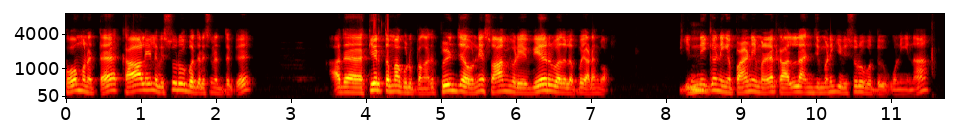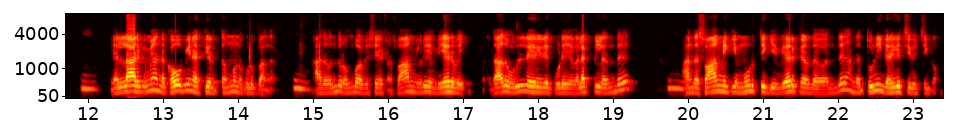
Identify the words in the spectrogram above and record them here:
கோமனத்தை காலையில விஸ்வரூப தரிசனத்துக்கு அதை தீர்த்தமா கொடுப்பாங்க அதை பிழிஞ்ச உடனே சுவாமியுடைய வேர்வு அதுல போய் அடங்கும் இன்னைக்கும் நீங்க பழனி மலையில காலைல அஞ்சு மணிக்கு விஸ்வரூபத்துக்கு போனீங்கன்னா. எல்லாருக்குமே அந்த கௌபீன தீர்த்தம்னு ஒன்று கொடுப்பாங்க. அது வந்து ரொம்ப விசேஷம் சுவாமியுடைய வேர்வை அதாவது உள்ள எரியக்கூடிய விளக்குல இருந்து ம். அந்த சுவாமிக்கு மூர்த்திக்கு வேர்க்கிறத வந்து அந்த துணி கிரகிச்சு வச்சுக்கும்.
